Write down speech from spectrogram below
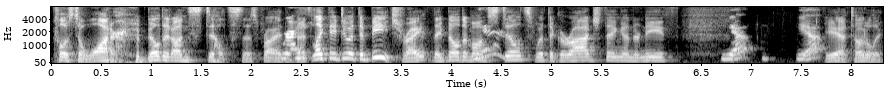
close to water, build it on stilts. That's probably right. the best. Like they do at the beach, right? They build them on yeah. stilts with the garage thing underneath. Yeah. Yeah. Yeah, totally.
